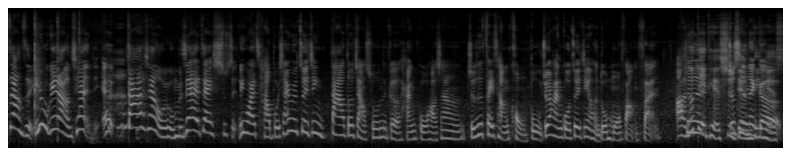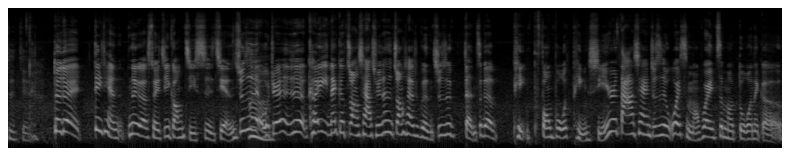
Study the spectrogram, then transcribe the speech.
这样子，因为我跟你讲，现在哎、欸，大家现在我我们现在在另外插播一下，因为最近大家都讲说那个韩国好像就是非常恐怖，就是韩国最近有很多模仿犯啊，就是地铁事件，就是那个事件，对对，地铁那个随机攻击事件，就是我觉得就是可以那个撞下去，但是撞下去可能就是等这个。平风波平息，因为大家现在就是为什么会这么多那个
